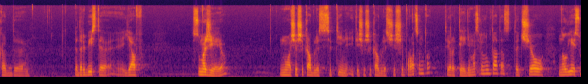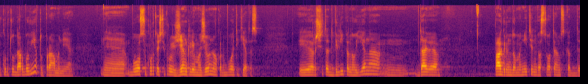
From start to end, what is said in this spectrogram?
kad bedarbystė JAV sumažėjo, nuo 6,7 iki 6,6 procento, tai yra teigiamas rezultatas, tačiau naujai sukurtų darbo vietų pramonėje e, buvo sukurta iš tikrųjų ženkliai mažiau negu kad buvo tikėtas. Ir šitą dvilypę naujieną m, davė pagrindo manyti investuotojams, kad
